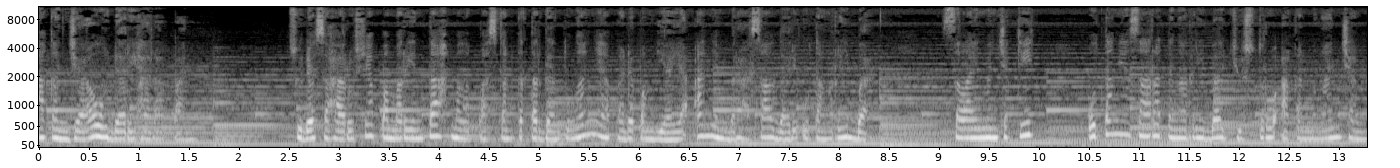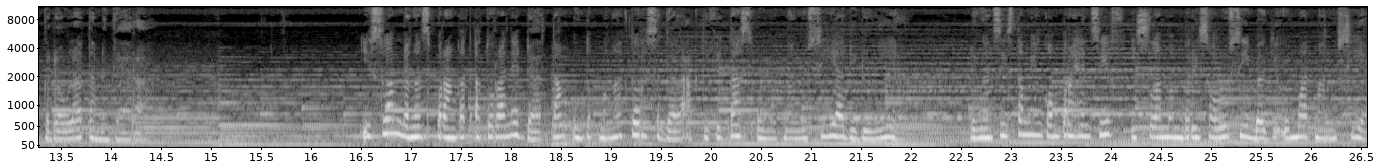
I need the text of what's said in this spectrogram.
akan jauh dari harapan. Sudah seharusnya pemerintah melepaskan ketergantungannya pada pembiayaan yang berasal dari utang riba. Selain mencekik, utang yang syarat dengan riba justru akan mengancam kedaulatan negara. Islam dengan seperangkat aturannya datang untuk mengatur segala aktivitas umat manusia di dunia. Dengan sistem yang komprehensif, Islam memberi solusi bagi umat manusia,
